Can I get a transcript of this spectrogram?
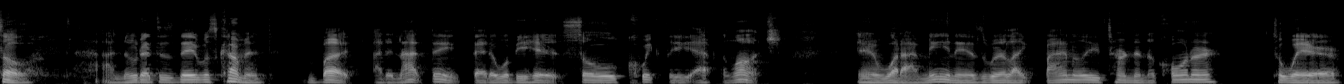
So, I knew that this day was coming, but I did not think that it would be here so quickly after launch. And what I mean is, we're like finally turning the corner to where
